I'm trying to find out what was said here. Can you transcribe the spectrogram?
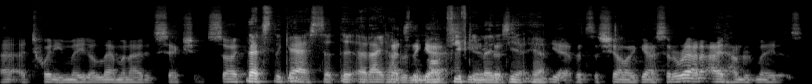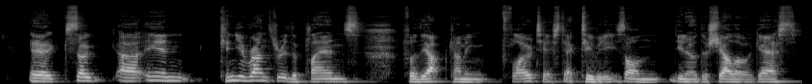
a 20 meter laminated section. So that's the gas at the at 850 yeah, meters. Yeah, yeah, yeah. That's the shallow gas at around 800 meters. Uh, so, uh, Ian, can you run through the plans for the upcoming flow test activities on, you know, the shallower gas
